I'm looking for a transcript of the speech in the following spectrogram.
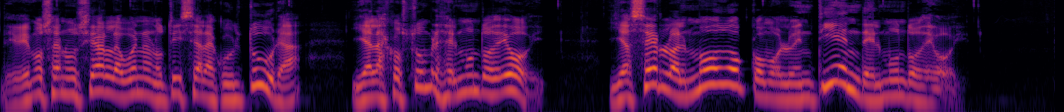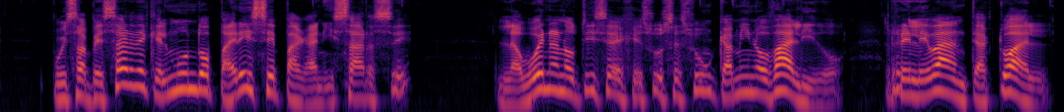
debemos anunciar la buena noticia a la cultura y a las costumbres del mundo de hoy, y hacerlo al modo como lo entiende el mundo de hoy. Pues a pesar de que el mundo parece paganizarse, la buena noticia de Jesús es un camino válido, relevante, actual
